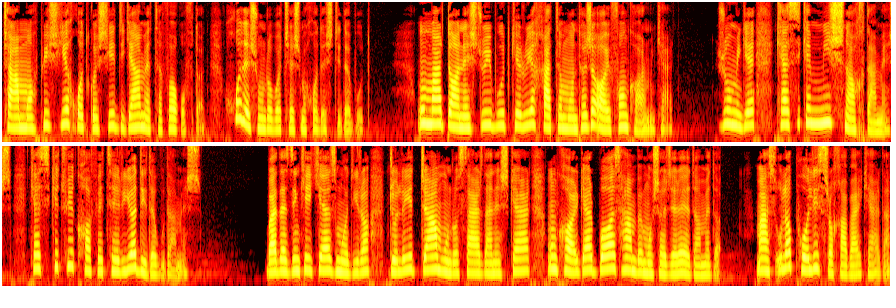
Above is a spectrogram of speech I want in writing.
چند ماه پیش یه خودکشی دیگه هم اتفاق افتاد. خودشون رو با چشم خودش دیده بود. اون مرد دانشجویی بود که روی خط منتاژ آیفون کار می‌کرد. جو میگه کسی که میشناختمش، کسی که توی کافتریا دیده بودمش. بعد از اینکه یکی از مدیرا جلوی جمع اون رو سرزنش کرد، اون کارگر باز هم به مشاجره ادامه داد. مسئولا پلیس رو خبر کردن.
